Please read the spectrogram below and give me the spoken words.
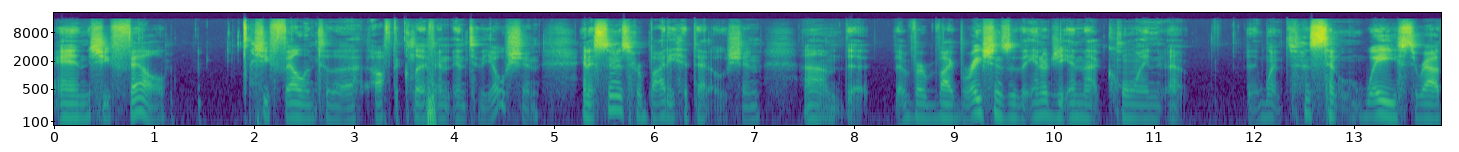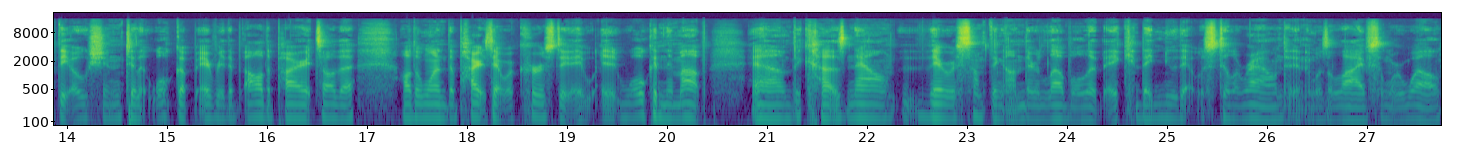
and she fell she fell into the off the cliff and into the ocean and as soon as her body hit that ocean um, the, the vibrations of the energy in that coin uh, went sent waves throughout the ocean till it woke up every the, all the pirates, all the all the one the pirates that were cursed. It, it woken them up um, because now there was something on their level that they they knew that was still around and it was alive somewhere well.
